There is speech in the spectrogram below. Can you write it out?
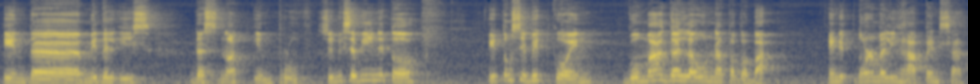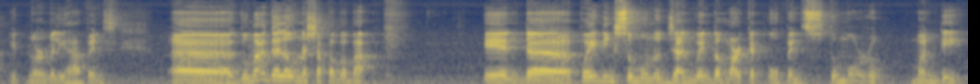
in the Middle East does not improve. So, ibig sabihin nito, itong si Bitcoin, gumagalaw na pababa. And it normally happens, ha? It normally happens. Uh, gumagalaw na siya pababa. And uh, pwedeng sumunod dyan when the market opens tomorrow, Monday.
